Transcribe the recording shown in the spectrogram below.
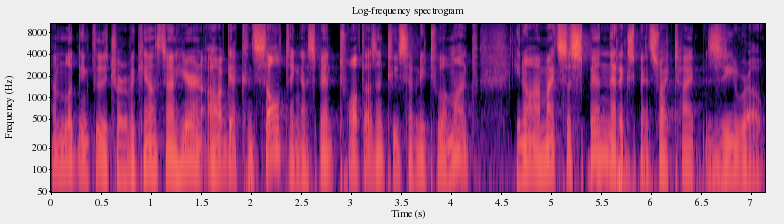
I'm looking through the chart of accounts down here, and oh, I've got consulting. I spent twelve thousand two seventy two a month. You know, I might suspend that expense, so I type zero,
